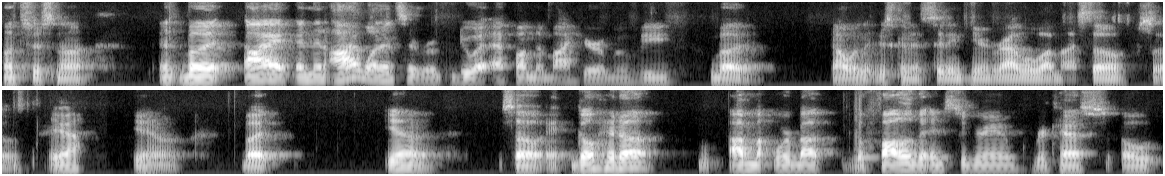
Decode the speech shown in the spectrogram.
let's just not. And but I and then I wanted to re- do an F on the My Hero movie, but I wasn't just gonna sit in here and rabble by myself. So yeah. you know. But yeah, so eh, go hit up. I'm we're about to follow the Instagram Rigcast. Oh,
